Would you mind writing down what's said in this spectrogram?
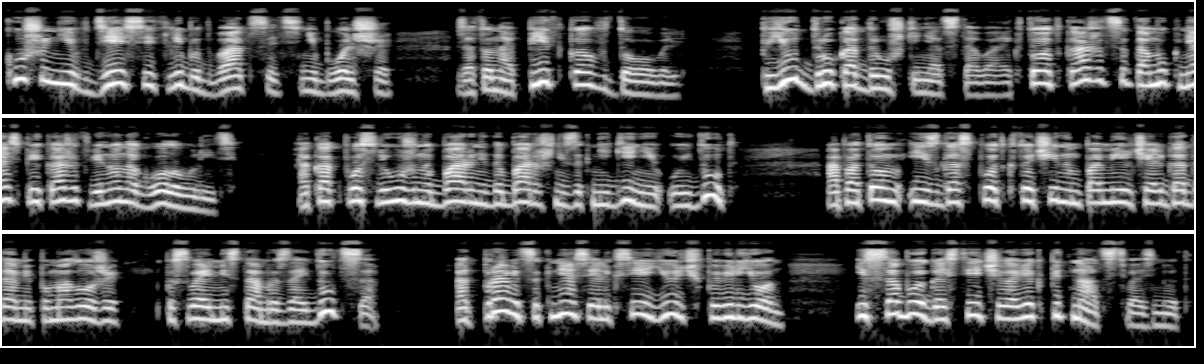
Кушанье в десять, либо двадцать, не больше, зато напитков вдоволь. Пьют друг от дружки, не отставая. Кто откажется, тому князь прикажет вино на голову лить. А как после ужина барыни да барышни за княгиней уйдут, а потом и из господ, кто чином помельче, аль годами помоложе, по своим местам разойдутся, отправится князь Алексей Юрьевич в павильон и с собой гостей человек пятнадцать возьмет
